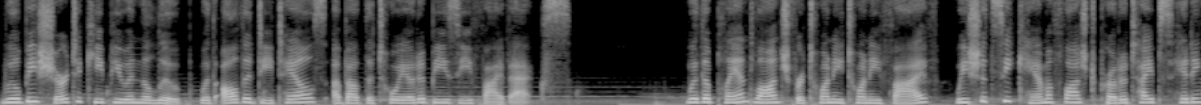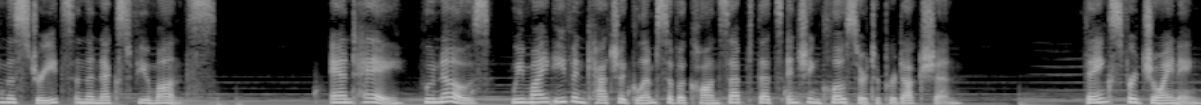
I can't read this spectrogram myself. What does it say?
We'll be sure to keep you in the loop with all the details about the Toyota BZ5X. With a planned launch for 2025, we should see camouflaged prototypes hitting the streets in the next few months. And hey, who knows, we might even catch a glimpse of a concept that's inching closer to production. Thanks for joining.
